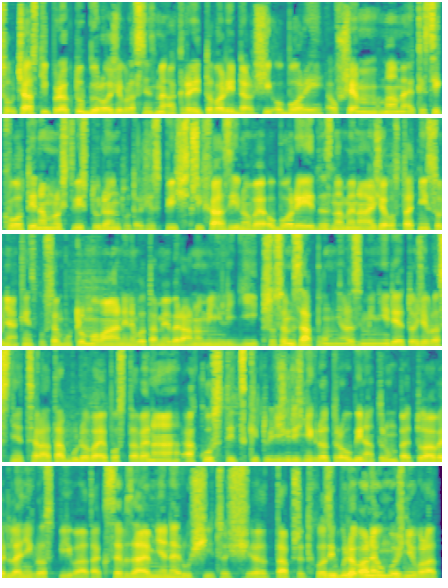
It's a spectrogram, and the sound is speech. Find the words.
Součástí projektu bylo, že vlastně jsme akreditovali další obory. Ovšem máme jakési kvóty na množství studentů, takže spíš přichází nové obory, to znamená, že ostatní jsou nějakým způsobem utlumovány nebo tam je bráno méně lidí. Co jsem zapomněl zmínit, je to, že vlastně celá ta budova je postavená akusticky, tudíž když někdo troubí na trumpetu a vedle někdo zpívá, tak se vzájemně neruší, což eh, ta předchozí budova neumožňovala.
